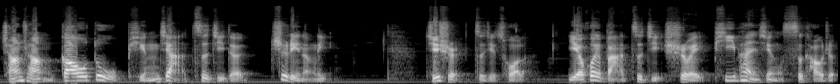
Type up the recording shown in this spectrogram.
常常高度评价自己的智力能力，即使自己错了。也会把自己视为批判性思考者。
